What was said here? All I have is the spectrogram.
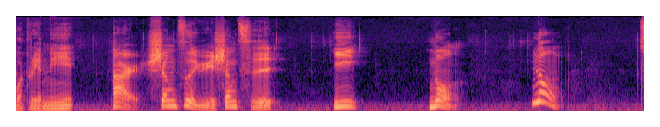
บทเรียนนี้二生字与生词一弄弄错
